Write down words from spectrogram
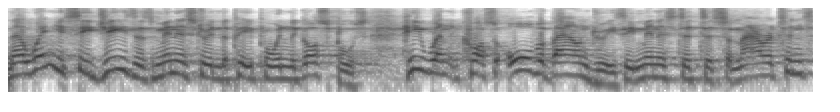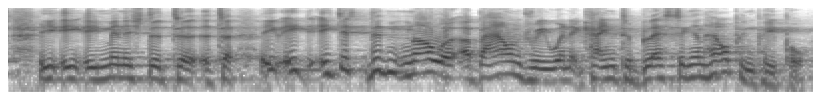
Now, when you see Jesus ministering to people in the Gospels, he went across all the boundaries. He ministered to Samaritans. He, he, he ministered to. to he, he, just didn't know a, a boundary when it came to blessing and helping people.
